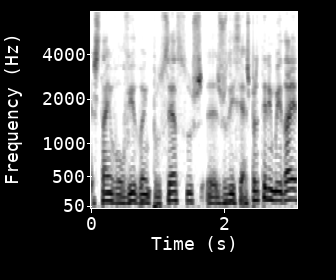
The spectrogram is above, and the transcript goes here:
está envolvido em processo processos uh, judiciais. Para terem uma ideia,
